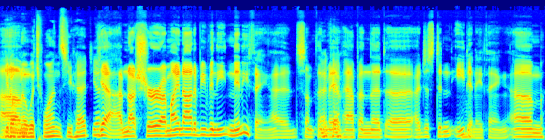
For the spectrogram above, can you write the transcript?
You don't know Um, which ones you had yet. Yeah, I'm not sure. I might not have even eaten anything. Uh, something may have happened that uh, I just didn't eat anything. Um,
